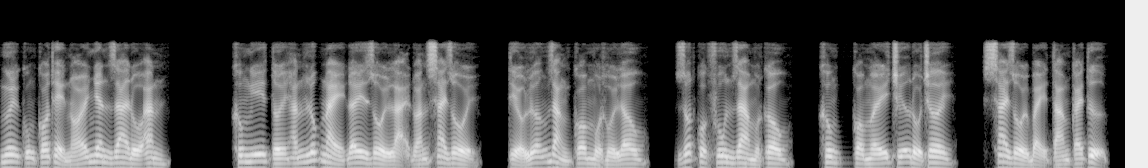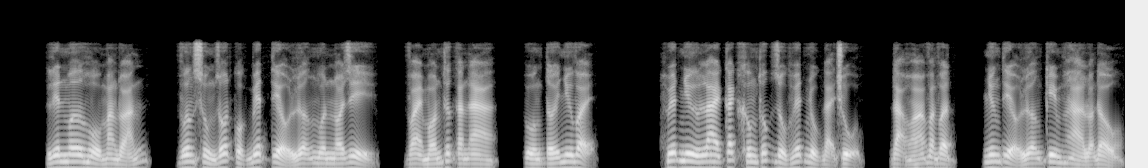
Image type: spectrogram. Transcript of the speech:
ngươi cũng có thể nói nhân ra đồ ăn. Không nghĩ tới hắn lúc này đây rồi lại đoán sai rồi, tiểu lưỡng rằng co một hồi lâu, rốt cuộc phun ra một câu, không có mấy chữ đồ chơi, sai rồi bảy tám cái tự. Liên mơ hồ mang đoán, Vương Sùng rốt cuộc biết tiểu lưỡng muốn nói gì, vài món thức ăn à, uống tới như vậy. Huyết như lai cách không thúc dục huyết nhục đại trụ, đạo hóa văn vật, nhưng tiểu lưỡng kim hà loạn đầu,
